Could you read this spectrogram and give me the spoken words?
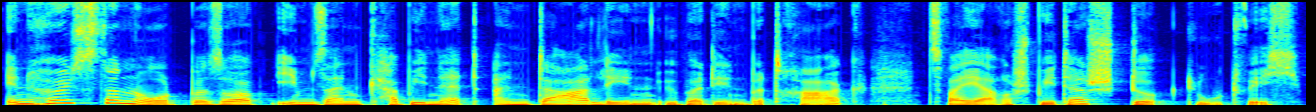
In höchster Not besorgt ihm sein Kabinett ein Darlehen über den Betrag. Zwei Jahre später stirbt Ludwig.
